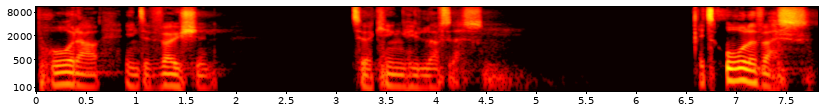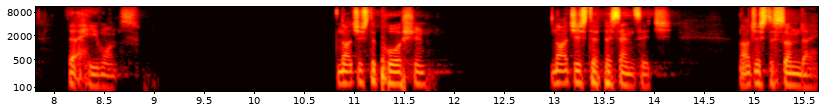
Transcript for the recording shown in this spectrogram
poured out in devotion to a king who loves us. It's all of us that he wants. Not just a portion, not just a percentage, not just a Sunday.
